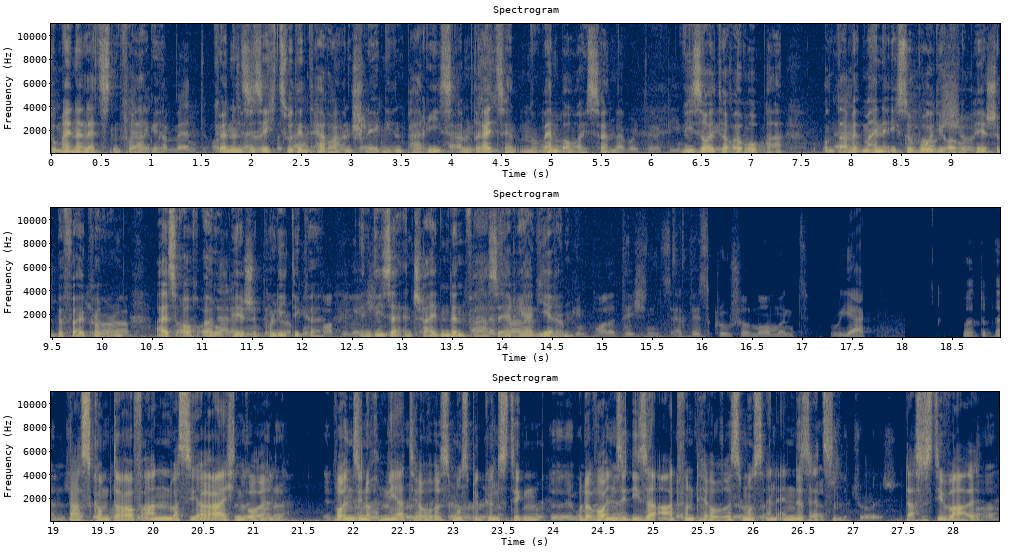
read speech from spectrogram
Zu meiner letzten Frage. Können Sie sich zu den Terroranschlägen in Paris am 13. November äußern? Wie sollte Europa, und damit meine ich sowohl die europäische Bevölkerung als auch europäische Politiker, in dieser entscheidenden Phase reagieren? Das kommt darauf an, was Sie erreichen wollen. Wollen Sie noch mehr Terrorismus begünstigen oder wollen Sie dieser Art von Terrorismus ein Ende setzen? Das ist die Wahl.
